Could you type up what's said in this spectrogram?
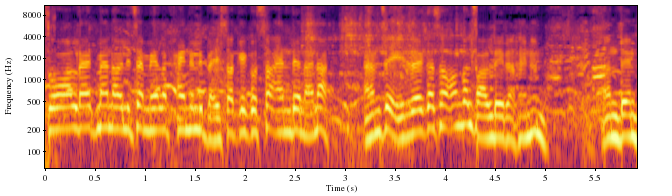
सो अल राइट म्यान अहिले चाहिँ मेला फाइनली भइसकेको छ एन्ड देन होइन हामी चाहिँ हिँडिरहेको छ अङ्कल। पाल्दै होइन एन्ड देन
